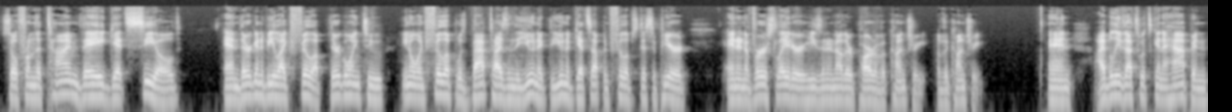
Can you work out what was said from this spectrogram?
So from the time they get sealed, and they're going to be like Philip, they're going to you know when Philip was baptizing the eunuch, the eunuch gets up and Philip's disappeared, and in a verse later he's in another part of a country of the country, and I believe that's what's going to happen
